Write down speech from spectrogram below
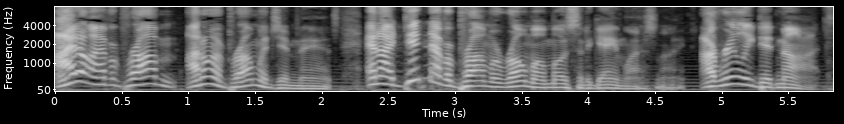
I don't have a problem. I don't have a problem with Jim Nantz, and I didn't have a problem with Romo most of the game last night. I really did not.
